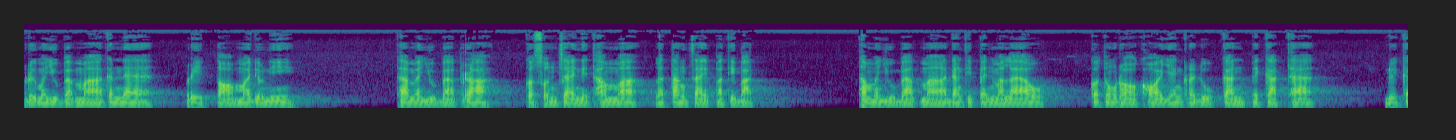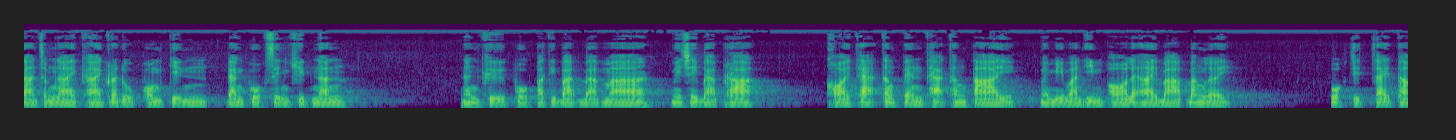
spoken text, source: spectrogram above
หรือมาอยู่แบบหมากันแน่ รีบตอบมาเดี๋ยวนี้ ถ้ามาอยู่แบบพระก็สนใจในธรรมะและตั้งใจปฏิบัติ ถ้ามาอยู่แบบหมาดังที่เป็นมาแล้ว ก็ต้องรอคอยแย่งกระดูกกันไปกัดแทะ ด้วยการจำหน่ายขายกระดูกผมกิน ดังพวกสิ้นคิดนั้น นั่นคือพวกปฏิบัติแบบหมาไม่ใช่แบบพระ คอยแทะทั้งเป็นแทะทั้งตาย ไม่มีวันอิ่มพอและอายบาปบ้างเลย พวกจิตใจต่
